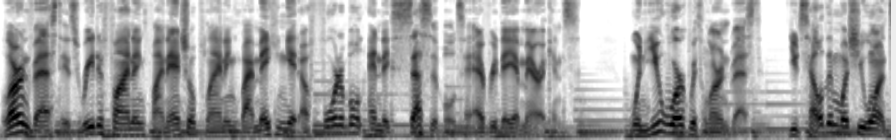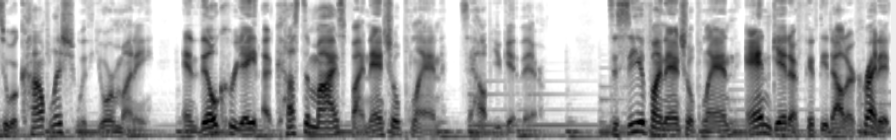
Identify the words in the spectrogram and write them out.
LearnVest is redefining financial planning by making it affordable and accessible to everyday Americans. When you work with LearnVest, You tell them what you want to accomplish with your money, and they'll create a customized financial plan to help you get there. To see a financial plan and get a $50 credit,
